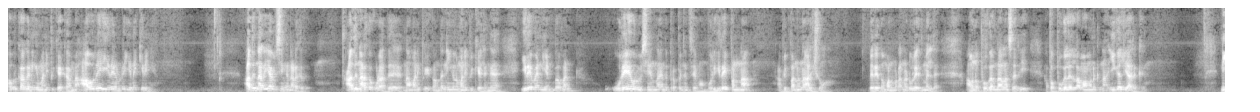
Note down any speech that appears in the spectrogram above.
அவருக்காக நீங்கள் மன்னிப்பு கேட்காம அவரே இறைவனுடைய இணைக்கிறீங்க. அது நிறையா விஷயங்கள் நடக்குது. அது நடக்கக்கூடாது. நான் மன்னிப்பு கேட்க வந்தால் நீங்களும் மன்னிப்பு கேளுங்க. இறைவன் என்பவன் ஒரே ஒரு விஷயந்தான் இந்த பிரபஞ்சம் செய்வான். ஒரு இறை பண்ணால் அப்படி பண்ணுனா அழிச்சுவான் வேறு எதுவும் பண்ண மாட்டான் நடுவில் எதுவுமே இல்லை. அவனை புகழ்ந்தாலும் சரி அப்போ புகழ் எல்லாம் அவனுக்குன்னா இகழ் யாருக்கு? நீ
